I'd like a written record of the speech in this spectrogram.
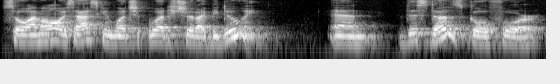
so I'm always asking, what, sh- what should I be doing? And this does go for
